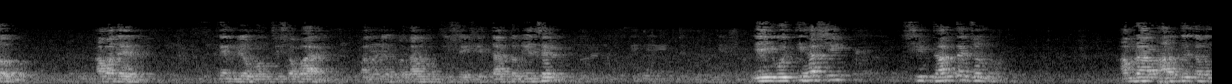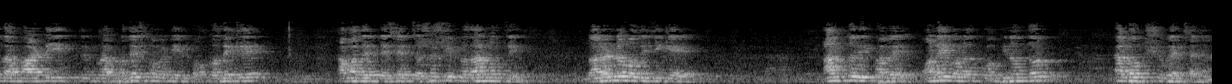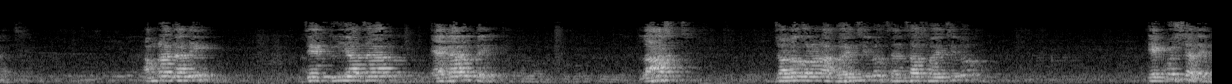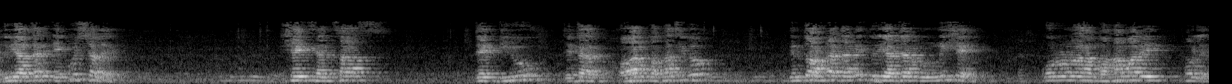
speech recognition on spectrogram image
আমাদের কেন্দ্রীয় মন্ত্রিসভায় মাননীয় প্রধানমন্ত্রী সেই সিদ্ধান্ত নিয়েছেন। এই ঐতিহাসিক সিদ্ধান্তের জন্য আমরা ভারতীয় জনতা পার্টি ত্রিপুরা প্রদেশ কমিটির পক্ষ থেকে আমাদের দেশের যশস্বী প্রধানমন্ত্রী নরেন্দ্র মোদীজিকে আন্তরিকভাবে অনেক অনেক অভিনন্দন এবং শুভেচ্ছা জানাচ্ছি। আমরা জানি যে দুই হাজার এগারোতে লাস্ট জনগণনা হয়েছিল সেন্সাস হয়েছিল। একুশ সালে, দুই হাজার একুশ সালে সেই সেন্সাস যে ডিউ যেটা হওয়ার কথা ছিল, কিন্তু আমরা জানি দুই হাজার উনিশে করোনা মহামারীর ফলে।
